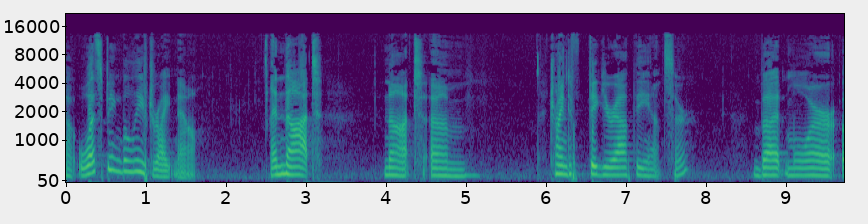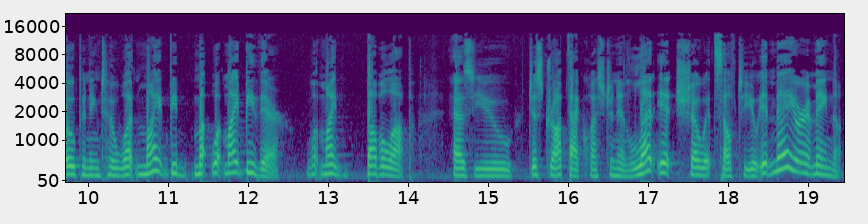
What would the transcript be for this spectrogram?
uh, What's being believed right now? And not not um, trying to figure out the answer, but more opening to what might be what might be there, what might bubble up as you just drop that question in. Let it show itself to you. It may or it may not.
